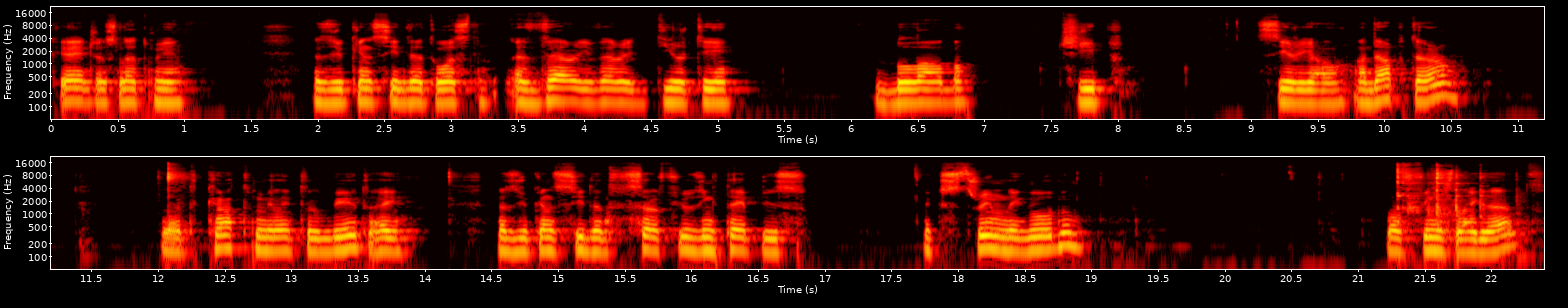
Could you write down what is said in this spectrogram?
okay just let me as you can see that was a very very dirty blob cheap serial adapter let cut me a little bit. I as you can see that self-fusing tape is extremely good for things like that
